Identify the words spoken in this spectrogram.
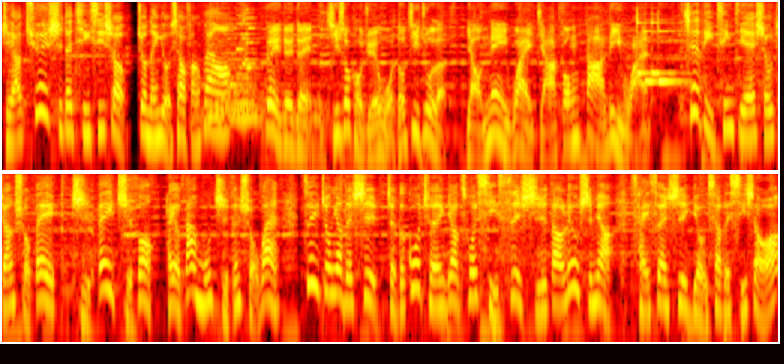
只要确实的勤洗手，就能有效防范哦。对对对，洗手口诀我都记住了，要内外夹攻大力丸。彻底清洁手掌、手背、指背、指缝，还有大拇指跟手腕。最重要的是，整个过程要搓洗四十到六十秒，才算是有效的洗手哦。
